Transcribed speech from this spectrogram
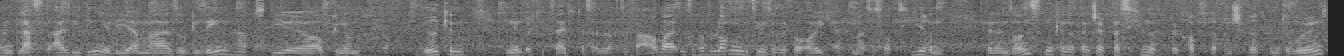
und lasst all die Dinge, die ihr mal so gesehen habt, die ihr aufgenommen habt, wirken. Und nehmt euch die Zeit, das alles auch zu verarbeiten, zu verbloggen, beziehungsweise für euch einfach mal zu sortieren. Denn ansonsten kann das ganz schnell passieren, dass der Kopf davon schwirrt und dröhnt.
